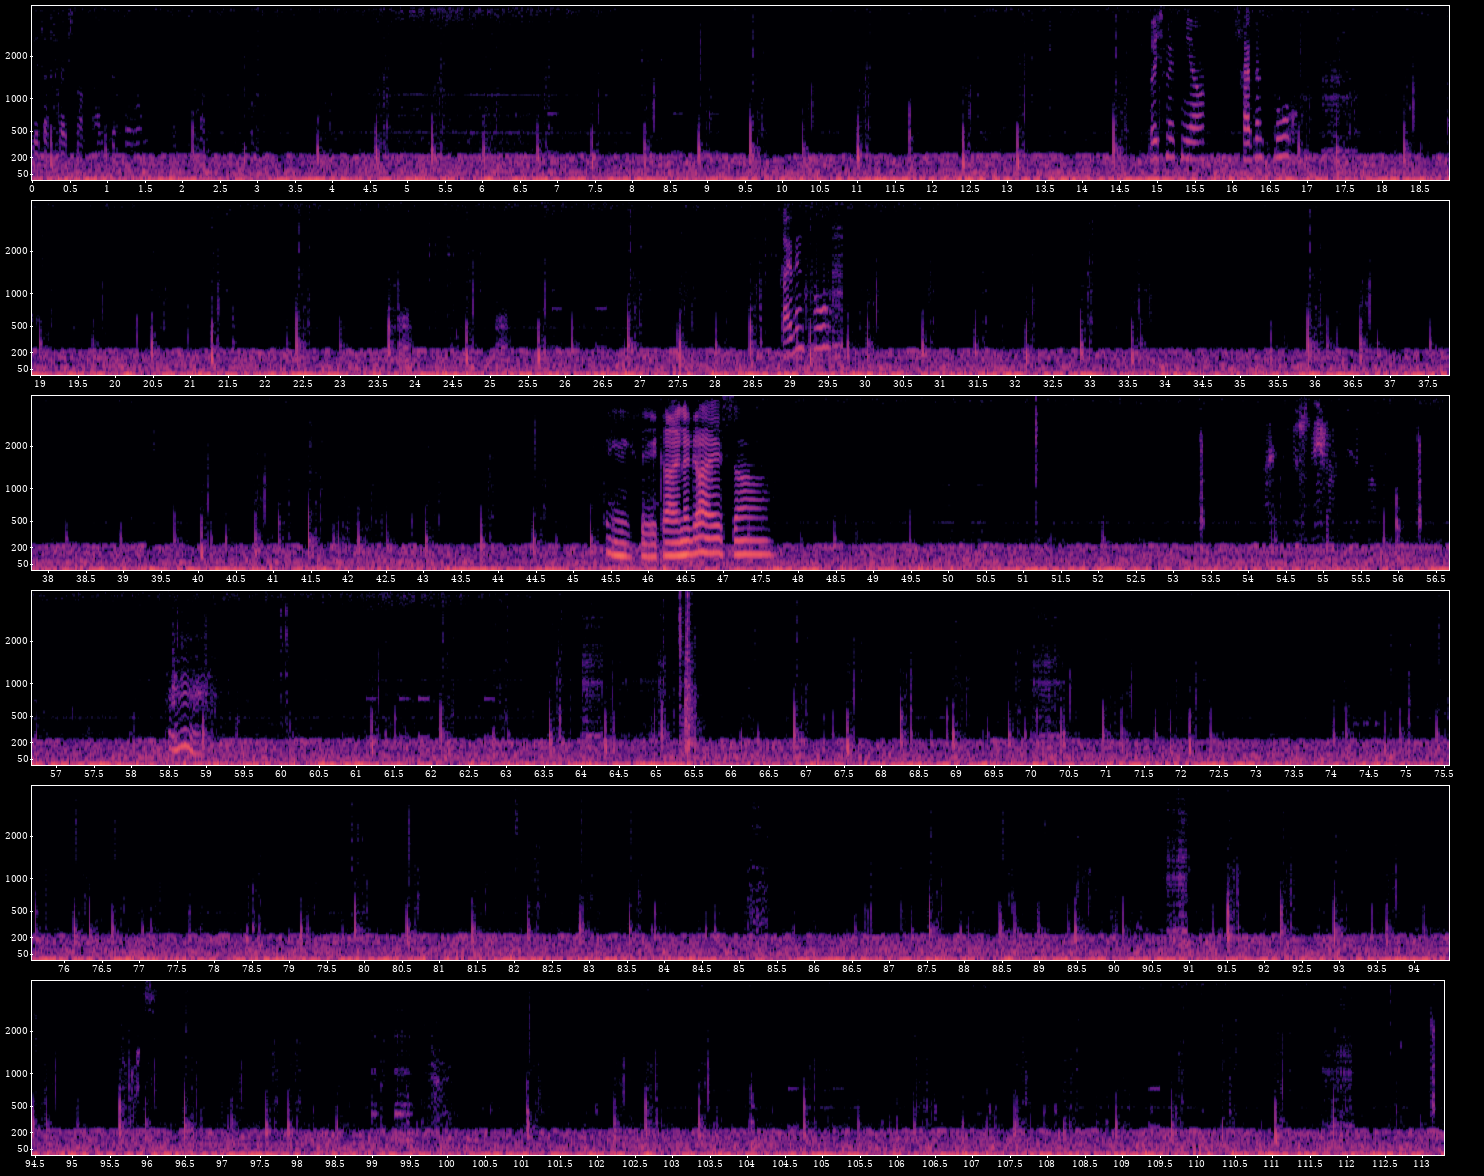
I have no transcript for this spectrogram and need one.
Später vielleicht noch Einzelpersonen. Sprich mit mir, schreib ins Buch. Schreib ins Buch. Ich sehe keine Geister.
